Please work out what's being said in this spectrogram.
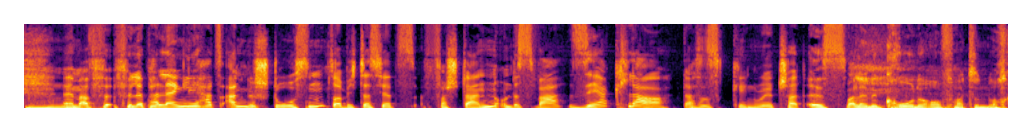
Mhm. Ähm, Philippa Langley hat es angestoßen, so habe ich das jetzt verstanden. Und es war sehr klar, dass es King Richard ist. Weil er eine Krone auf hatte noch.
